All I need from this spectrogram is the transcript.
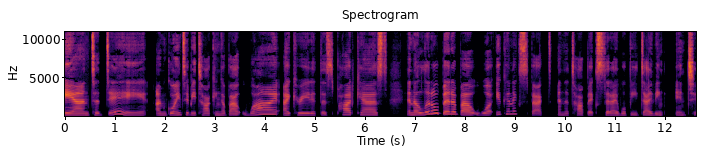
And today I'm going to be talking about why I created this podcast and a little bit about what you can expect and the topics that I will be diving into.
